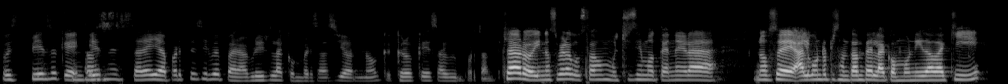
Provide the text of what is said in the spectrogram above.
pues pienso que Entonces- es necesaria y aparte sirve para abrir la conversación, ¿no? Que creo que es algo importante. Claro, y nos hubiera gustado muchísimo tener a, no sé, algún representante de la comunidad aquí,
